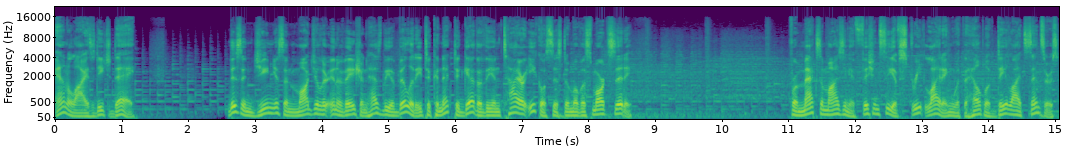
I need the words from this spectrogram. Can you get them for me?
analyzed each day, this ingenious and modular innovation has the ability to connect together the entire ecosystem of a smart city. From maximizing efficiency of street lighting with the help of daylight sensors,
